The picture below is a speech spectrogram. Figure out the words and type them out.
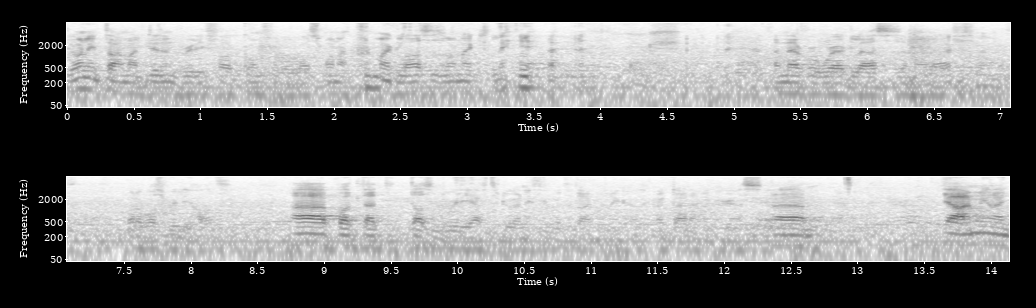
the only time I didn't really feel comfortable was when I put my glasses on, actually. I never wear glasses in my life, so, but it was really hot. Uh, but that doesn't really have to do anything with the dynamic, uh, dynamic I guess. Um, yeah, I mean, I,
